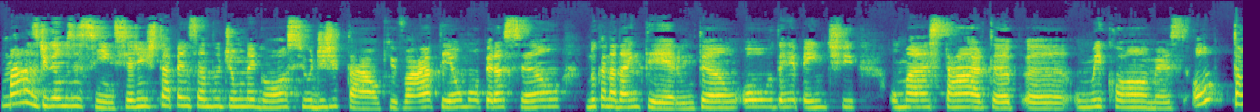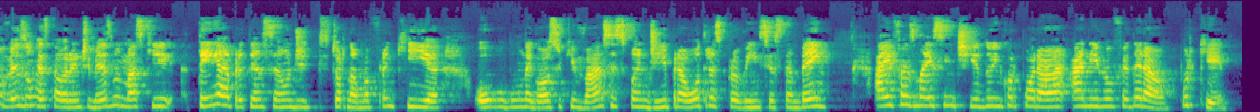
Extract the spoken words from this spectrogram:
Mas, digamos assim, se a gente está pensando de um negócio digital que vai ter uma operação no Canadá inteiro, então, ou de repente uma startup, uh, um e-commerce, ou talvez um restaurante mesmo, mas que tenha a pretensão de se tornar uma franquia, ou algum negócio que vá se expandir para outras províncias também, aí faz mais sentido incorporar a nível federal. Por quê?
